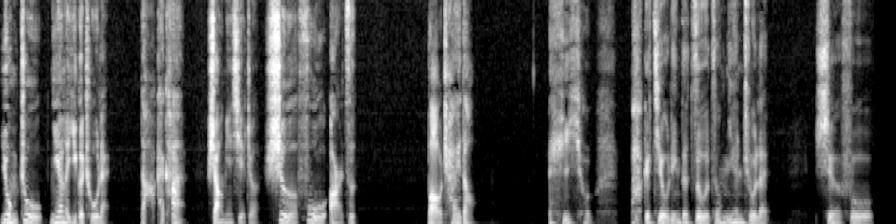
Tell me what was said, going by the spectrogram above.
用柱拈了一个出来，打开看，上面写着“社父”二字。宝钗道：“哎呦，把个酒令的祖宗拈出来，社父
